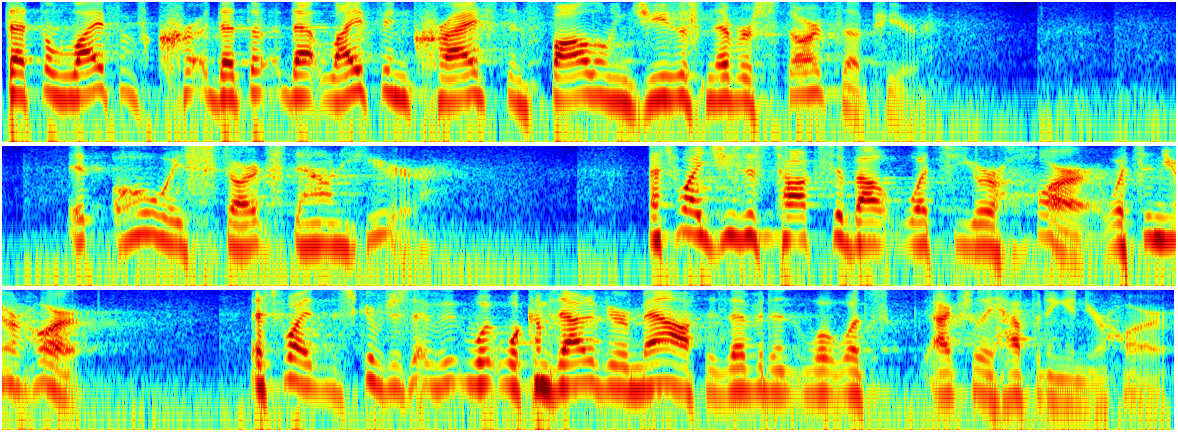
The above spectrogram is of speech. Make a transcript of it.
That the life of that, the, that life in Christ and following Jesus never starts up here it always starts down here. That's why Jesus talks about what's your heart, what's in your heart. That's why the scriptures, what, what comes out of your mouth is evident what, what's actually happening in your heart.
